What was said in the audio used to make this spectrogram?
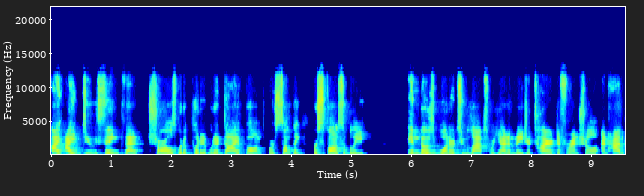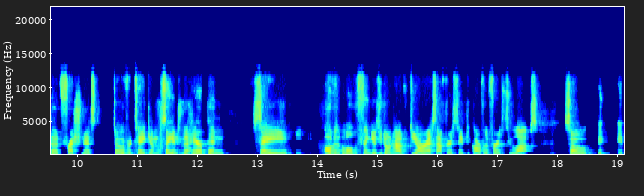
I, I do think that Charles would have put it, would have dive bombed or something responsibly in those one or two laps where he had a major tire differential and had that freshness to overtake him, say into the hairpin, say, well, the thing is, you don't have DRS after a safety car for the first two laps. So it, it,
